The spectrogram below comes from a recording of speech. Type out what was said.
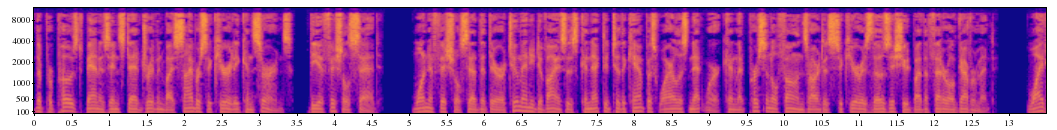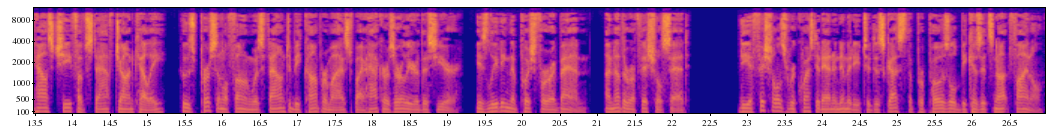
The proposed ban is instead driven by cybersecurity concerns, the official said. One official said that there are too many devices connected to the campus wireless network and that personal phones aren't as secure as those issued by the federal government. White House Chief of Staff John Kelly, whose personal phone was found to be compromised by hackers earlier this year, is leading the push for a ban, another official said. The officials requested anonymity to discuss the proposal because it's not final,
